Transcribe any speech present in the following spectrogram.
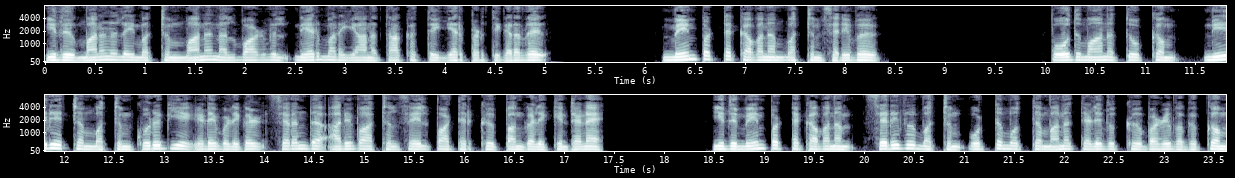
இது மனநிலை மற்றும் மன நல்வாழ்வில் நேர்மறையான தாக்கத்தை ஏற்படுத்துகிறது. மேம்பட்ட கவனம் மற்றும் செறிவு. போதுமான தூக்கம் நீரேற்றம் மற்றும் குறுகிய இடைவெளிகள் சிறந்த அறிவாற்றல் செயல்பாட்டிற்கு பங்களிக்கின்றன. இது மேம்பட்ட கவனம் செறிவு மற்றும் ஒட்டுமொத்த மனத்தெளிவுக்கு வழிவகுக்கும்.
